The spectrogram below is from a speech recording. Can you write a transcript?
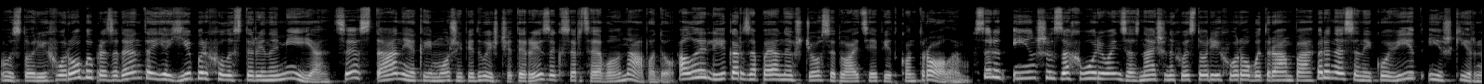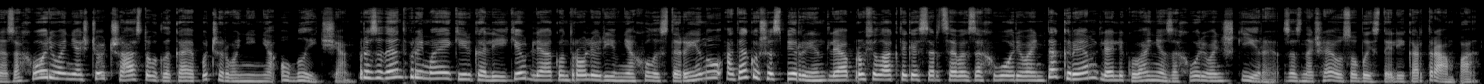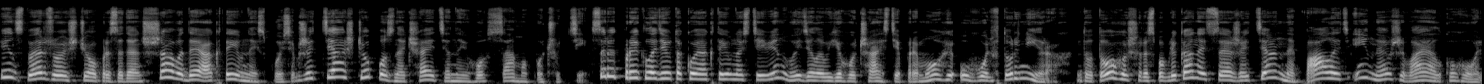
В історії хвороби президента є гіперхолестеринемія. Це стан, який може підвищити ризик серцевого нападу. Але лікар запевнив, що ситуація під контролем. Серед інших захворювань, зазначених в історії хвороби Трампа, перенесений ковід і шкірне захворювання, що часто викликає почервоніння обличчя. Президент приймає кілька ліків для контролю рівня холестерину, а також аспірин для профілактики серцевих захворювань та крем для лікування захворювань шкіри, зазначає особистий лікар Трампа. Він стверджує, що президент США веде активний спосіб життя, що позначається на його самопочутті. Серед прикладів такої активності він виділив його часті перемоги у гольф-турнірах. До того ж, республіканець все життя не палить і не вживає алкоголь.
